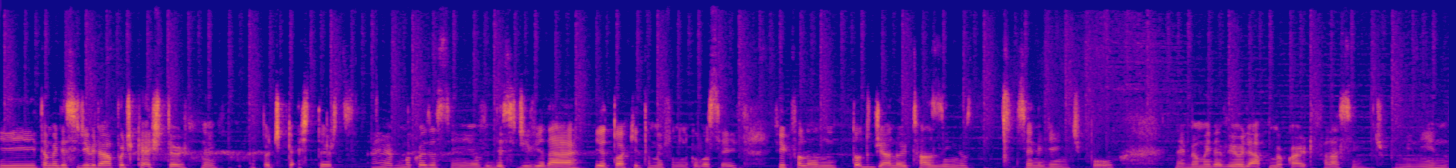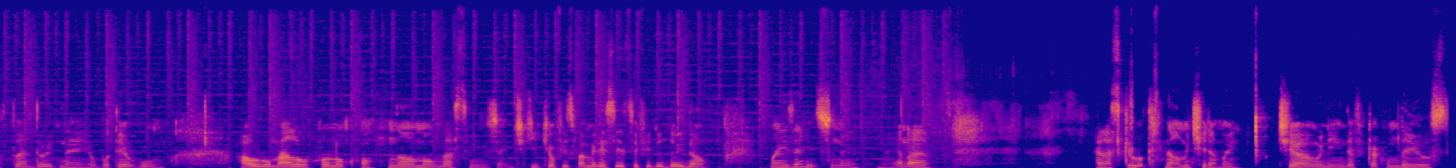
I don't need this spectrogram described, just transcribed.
E também decidi virar podcaster, né? Podcasters. É, alguma coisa assim. Eu decidi virar. E eu tô aqui também falando com vocês. Fico falando todo dia à noite sozinho, sem ninguém, tipo. Né? Minha mãe deve olhar pro meu quarto e falar assim, tipo, menino, tu é doido, né? Eu botei algum. Algo maluco no, no mundo assim, gente. O que, que eu fiz pra merecer esse filho doidão? Mas é isso, né? Ela. Elas que lutem. Não, mentira, mãe. Te amo, linda. Fica com Deus.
